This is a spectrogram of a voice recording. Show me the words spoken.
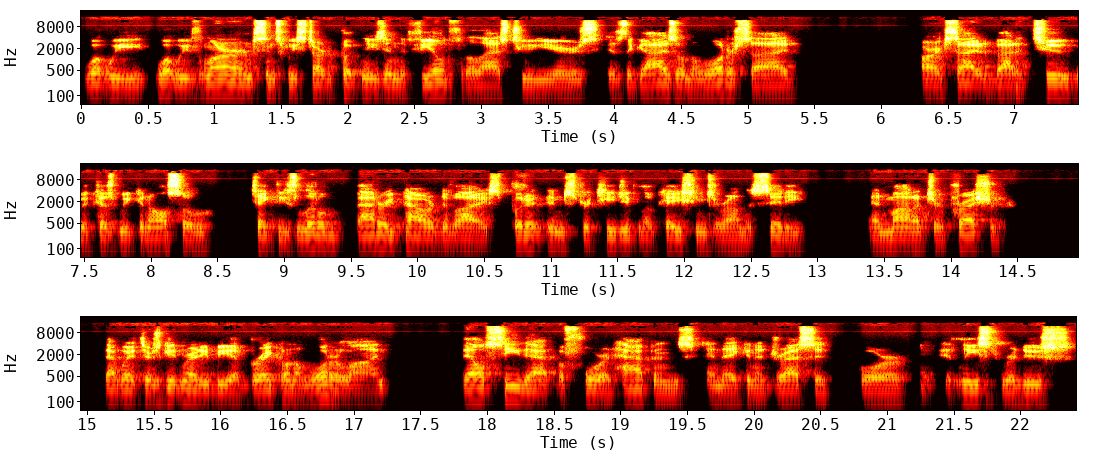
What we what we've learned since we started putting these in the field for the last two years is the guys on the water side are excited about it too because we can also take these little battery powered device, put it in strategic locations around the city, and monitor pressure. That way, if there's getting ready to be a break on a water line, they'll see that before it happens and they can address it or at least reduce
